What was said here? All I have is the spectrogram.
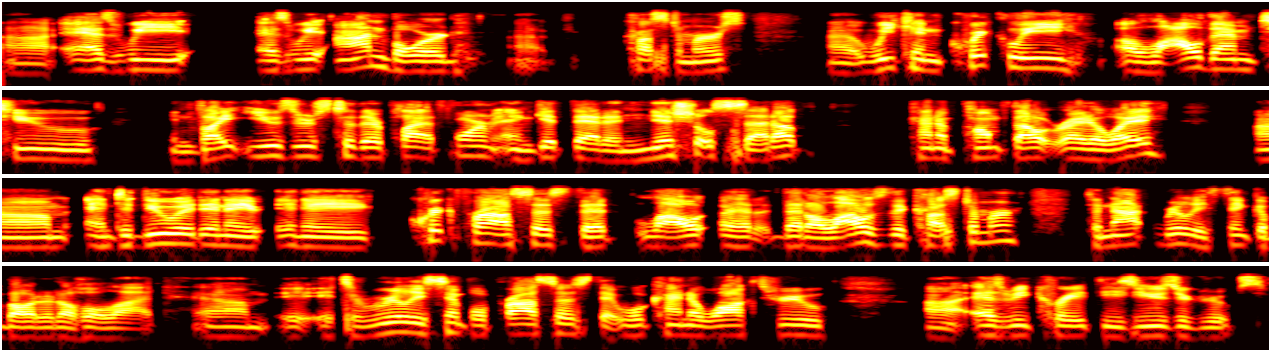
uh, as we as we onboard uh, customers, uh, we can quickly allow them to invite users to their platform and get that initial setup kind of pumped out right away um, and to do it in a in a quick process that allow uh, that allows the customer to not really think about it a whole lot. Um, it, it's a really simple process that we'll kind of walk through uh, as we create these user groups.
